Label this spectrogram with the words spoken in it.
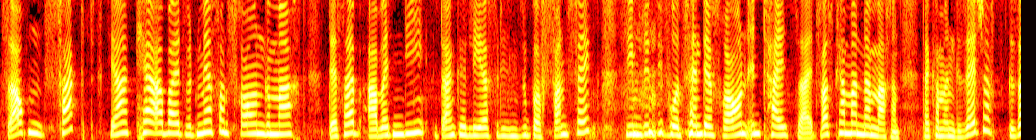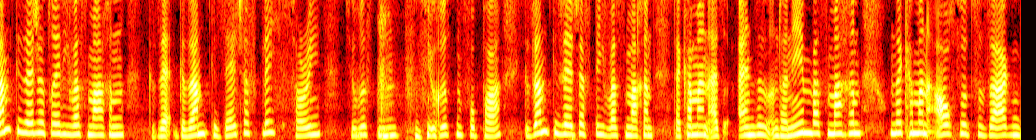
ist auch ein Fakt, ja, Care-Arbeit wird mehr von Frauen gemacht. Deshalb arbeiten die, danke Lea für diesen super Fun-Fact, 77 Prozent der Frauen in Teilzeit. Was kann man da machen? Da kann man Gesellschaft, gesamtgesellschaftsrechtlich was machen, Gese gesamtgesellschaftlich, sorry, Juristen, Juristen Fauxpas, gesamtgesellschaftlich was machen. Da kann man als einzelnes Unternehmen was machen und da kann man auch sozusagen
